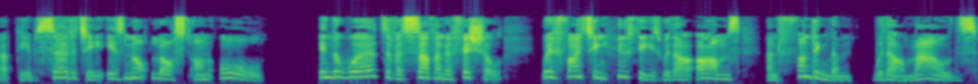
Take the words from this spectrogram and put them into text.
but the absurdity is not lost on all. In the words of a southern official, we're fighting Houthis with our arms and funding them with our mouths.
